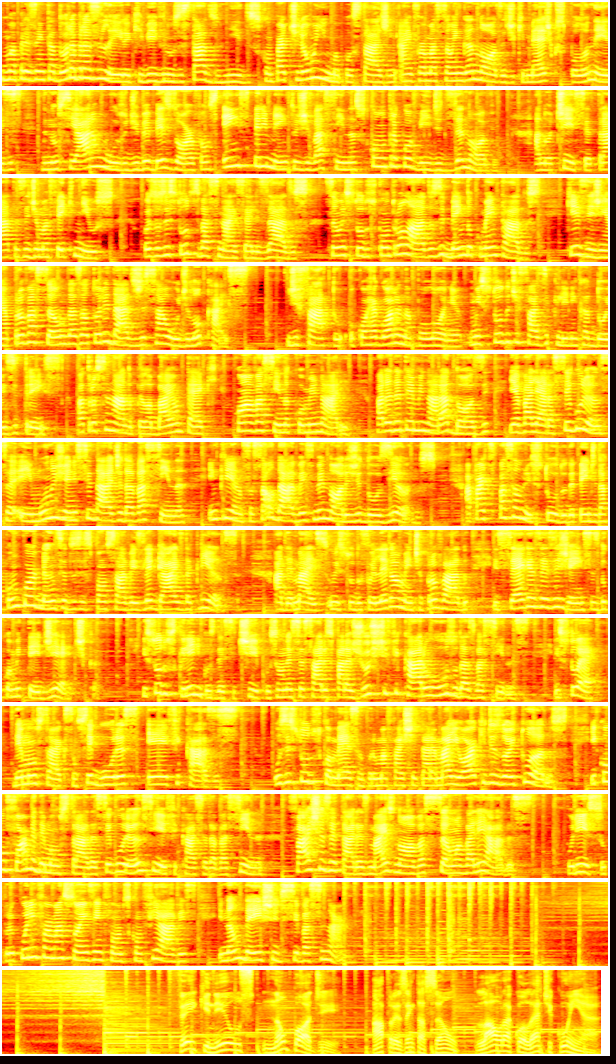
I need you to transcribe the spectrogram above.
Uma apresentadora brasileira que vive nos Estados Unidos compartilhou em uma postagem a informação enganosa de que médicos poloneses denunciaram o uso de bebês órfãos em experimentos de vacinas contra a Covid-19. A notícia trata-se de uma fake news, pois os estudos vacinais realizados são estudos controlados e bem documentados, que exigem aprovação das autoridades de saúde locais. De fato, ocorre agora na Polônia um estudo de fase clínica 2 e 3, patrocinado pela BioNTech com a vacina Comirnaty, para determinar a dose e avaliar a segurança e imunogenicidade da vacina em crianças saudáveis menores de 12 anos. A participação no estudo depende da concordância dos responsáveis legais da criança. Ademais, o estudo foi legalmente aprovado e segue as exigências do Comitê de Ética. Estudos clínicos desse tipo são necessários para justificar o uso das vacinas, isto é, demonstrar que são seguras e eficazes. Os estudos começam por uma faixa etária maior que 18 anos e, conforme é demonstrada a segurança e eficácia da vacina, faixas etárias mais novas são avaliadas. Por isso, procure informações em fontes confiáveis e não deixe de se vacinar. Fake News não pode. Apresentação: Laura Colette Cunha.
